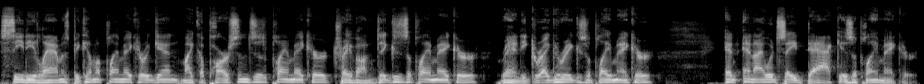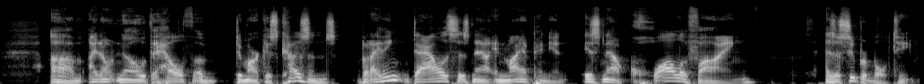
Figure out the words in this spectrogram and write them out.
CeeDee Lamb has become a playmaker again. Micah Parsons is a playmaker. Trevon Diggs is a playmaker. Randy Gregory is a playmaker. And and I would say Dak is a playmaker. Um, I don't know the health of DeMarcus Cousins, but I think Dallas is now, in my opinion, is now qualifying as a Super Bowl team,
